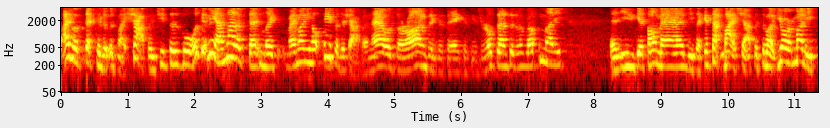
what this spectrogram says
I'm upset because it was my shop. And she says, Well, look at me. I'm not upset. And like, my money helped pay for the shop. And that was the wrong thing to say because he's real sensitive about the money. And he gets all mad. He's like, It's not my shop. It's about your money.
